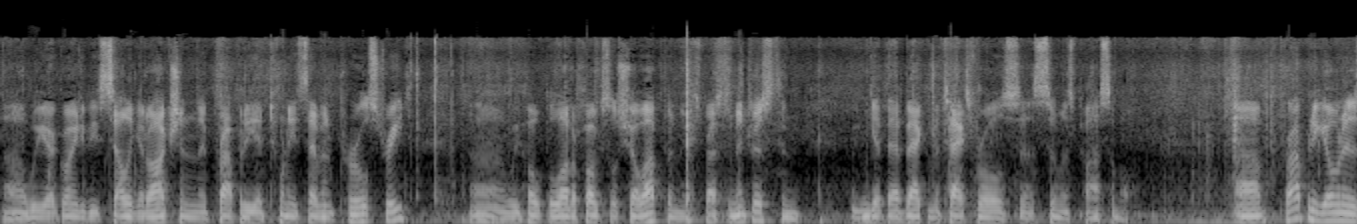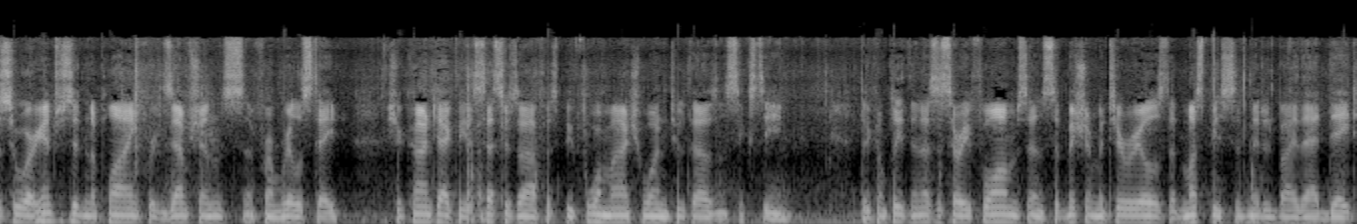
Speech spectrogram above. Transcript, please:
uh, we are going to be selling at auction the property at 27 Pearl Street. Uh, we hope a lot of folks will show up and express some interest, and we can get that back in the tax rolls as soon as possible. Uh, property owners who are interested in applying for exemptions from real estate should contact the assessor's office before March 1, 2016 to complete the necessary forms and submission materials that must be submitted by that date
